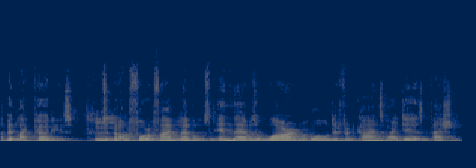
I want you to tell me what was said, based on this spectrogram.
a bit like Purdey's, so, but on four or five levels. And in there was a warren of all different kinds of ideas and fashion.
